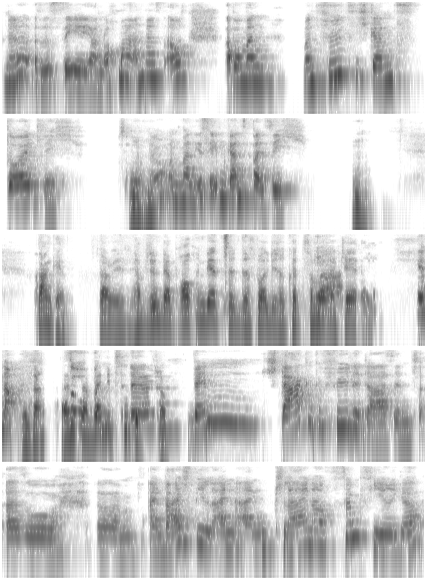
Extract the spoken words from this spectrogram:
ne? also es sehe ja nochmal anders aus, aber man, man fühlt sich ganz deutlich so, mhm. ne? und man ist eben ganz bei sich. Mhm. Danke. Sorry, ich habe Sie unterbrochen jetzt, das wollte ich noch kurz nochmal ja, erklären. Genau. Und dann, dann, so, dann und, äh, wenn starke Gefühle da sind, also ähm, ein Beispiel, ein, ein kleiner Fünfjähriger,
